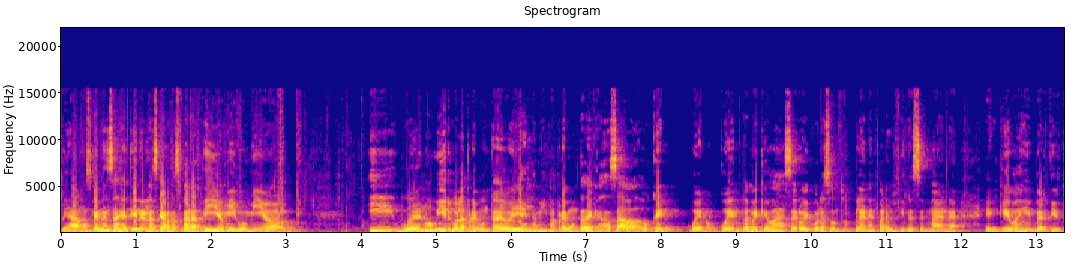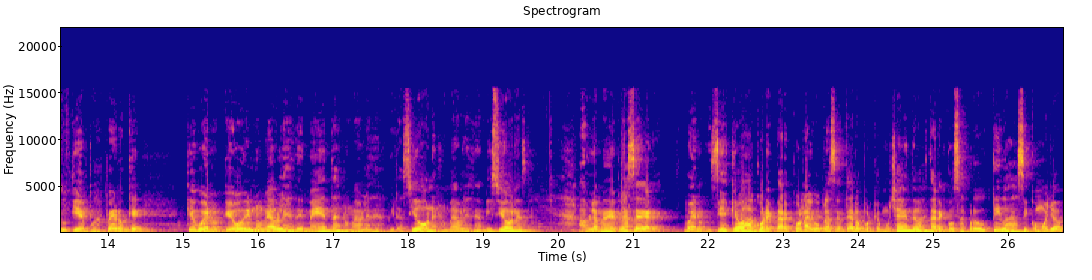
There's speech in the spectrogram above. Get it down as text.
Veamos qué mensaje tienen las cartas para ti, amigo mío. Y bueno, Virgo, la pregunta de hoy es la misma pregunta de cada sábado. Ok, bueno, cuéntame qué vas a hacer hoy, cuáles son tus planes para el fin de semana, en qué vas a invertir tu tiempo. Espero que, que bueno, que hoy no me hables de metas, no me hables de aspiraciones, no me hables de ambiciones. Háblame de placer, bueno, si es que vas a conectar con algo placentero, porque mucha gente va a estar en cosas productivas, así como yo,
